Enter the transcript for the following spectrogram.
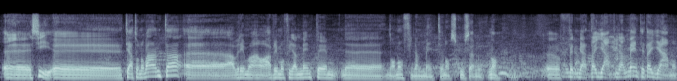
Eh, sì, eh, Teatro 90, eh, avremo, avremo, finalmente, eh, no non finalmente, no scusami, no, eh, fermiamo, tagliamo, finalmente tagliamo.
